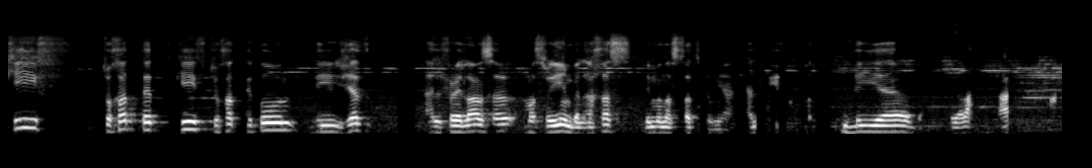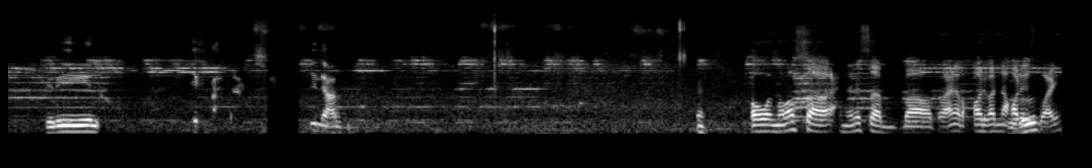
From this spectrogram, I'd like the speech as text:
كيف تخطط كيف تخططون لجذب ال freelancer المصريين بالأخص لمنصتكم؟ يعني هل في هي راح تعملين كيف عن هو المنصة إحنا لسه طالعين بحوالي بقالنا حوالي. أسبوعين.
